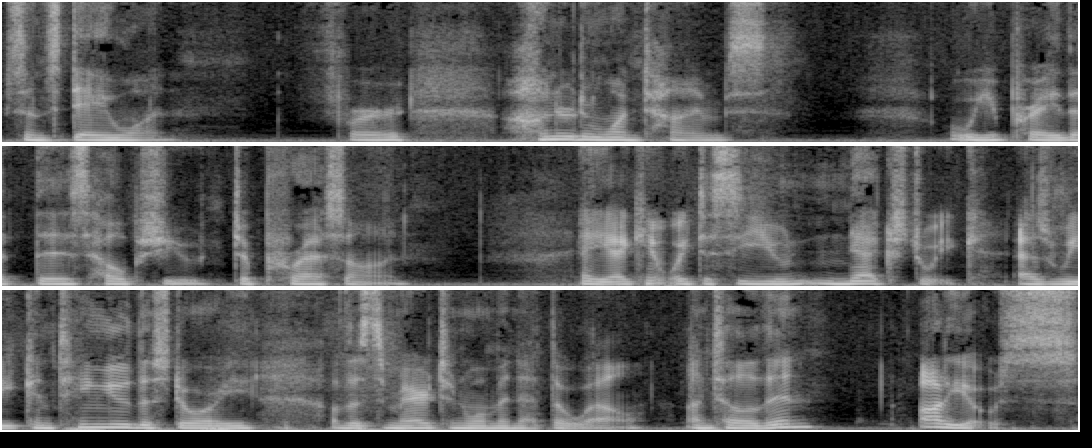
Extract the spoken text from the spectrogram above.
since day one. For 101 times, we pray that this helps you to press on. Hey, I can't wait to see you next week as we continue the story of the Samaritan woman at the well. Until then, adios.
